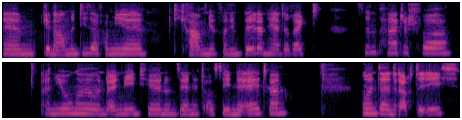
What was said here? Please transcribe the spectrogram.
ähm, genau, mit dieser Familie, die kamen mir von den Bildern her direkt sympathisch vor. Ein Junge und ein Mädchen und sehr nett aussehende Eltern. Und dann dachte ich,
